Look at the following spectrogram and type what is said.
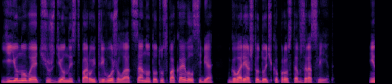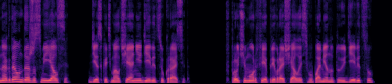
Ее новая отчужденность порой тревожила отца, но тот успокаивал себя, говоря, что дочка просто взрослеет. Иногда он даже смеялся, дескать, молчание девицу красит. Впрочем, Орфия превращалась в упомянутую девицу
